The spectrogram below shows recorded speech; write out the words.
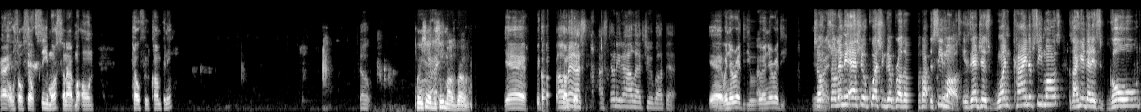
I Right. also sell sea moss and I have my own health food company. Dope. Appreciate Alright. the sea moss, bro. Yeah, big up Oh man, I, Dante. s- I still need to holler at you about that. Yeah, when you're ready, when you're ready. So, Yeah. so let me ask you a question, good brother, about the sea moss. Is there just one kind of sea moss? Because I hear that it's gold,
